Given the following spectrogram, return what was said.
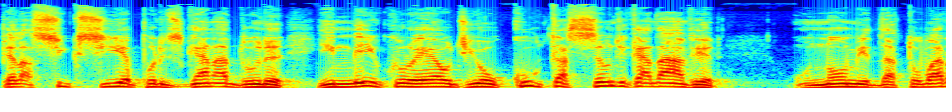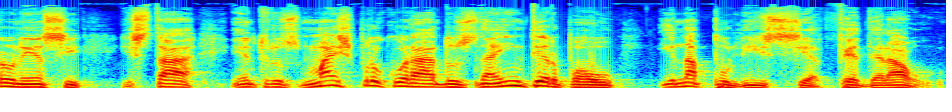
pela asfixia por esganadura e meio cruel de ocultação de cadáver. O nome da tubaronense está entre os mais procurados na Interpol e na Polícia Federal.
